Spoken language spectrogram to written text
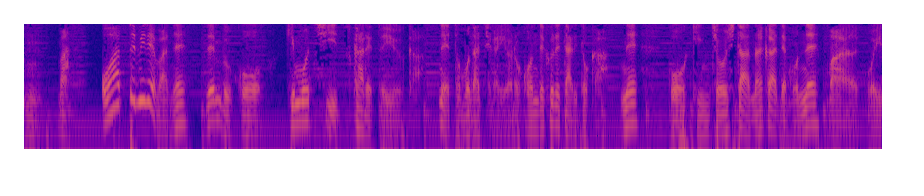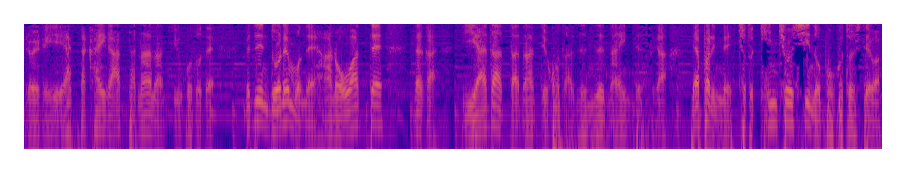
うん、まあ、終わってみればね、全部こう、気持ちいい疲れというか、ね、友達が喜んでくれたりとか、ね、こう、緊張した中でもね、まあ、こう、いろいろやった甲斐があったな、なんていうことで、別にどれもね、あの、終わって、なんか、嫌だったなっていうことは全然ないんですが、やっぱりね、ちょっと緊張しいの僕としては、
